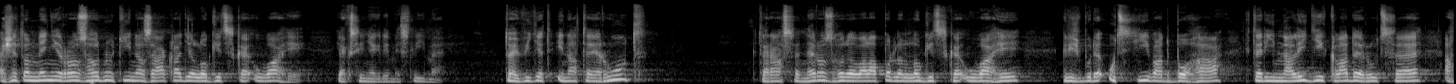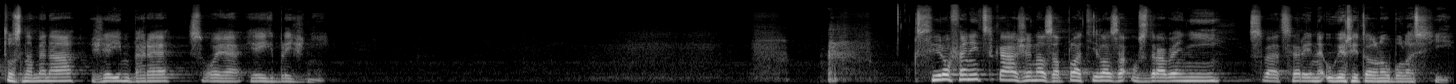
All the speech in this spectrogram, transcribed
A že to není rozhodnutí na základě logické úvahy, jak si někdy myslíme. To je vidět i na té růd, která se nerozhodovala podle logické úvahy, když bude uctívat Boha, který na lidi klade ruce a to znamená, že jim bere svoje jejich bližní. Syrofenická žena zaplatila za uzdravení své dcery neuvěřitelnou bolestí.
